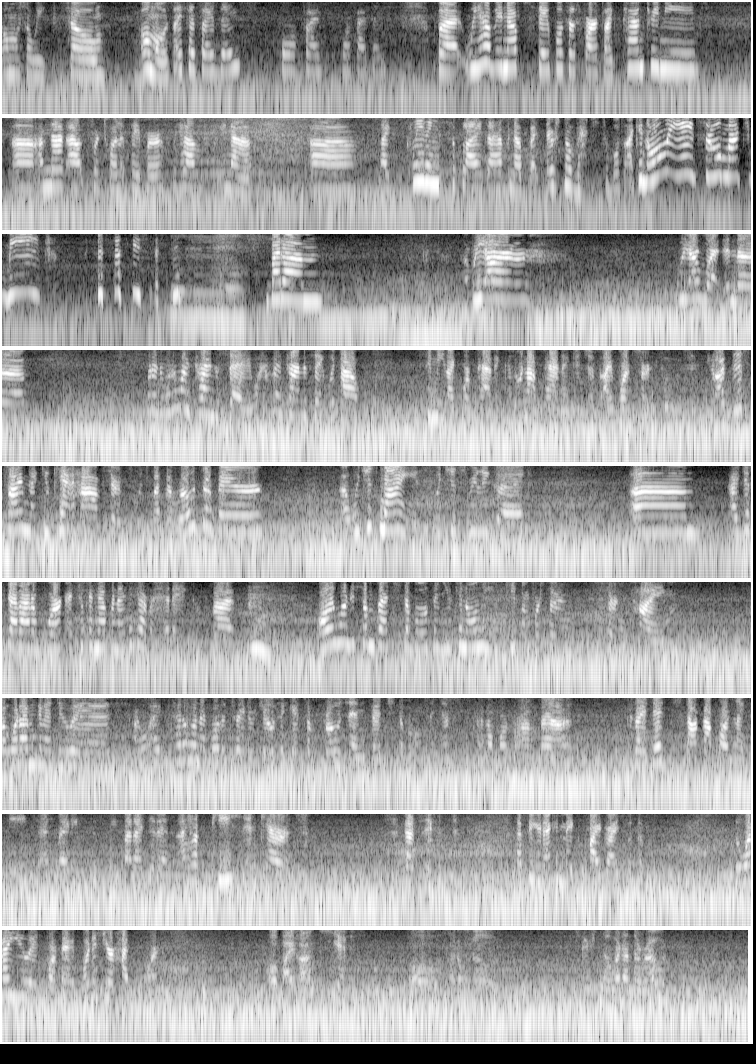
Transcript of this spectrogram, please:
almost a week. So almost. I said five days, four, five, four, five days. But we have enough staples as far as like pantry needs. Uh, I'm not out for toilet paper. We have enough. Uh, like cleaning supplies, I have enough, but there's no vegetables. I can only eat so much meat. but um, we are, we are what in the what is what am I trying to say? What am I trying to say without seeming like we're panicked? Because we're not panicked. It's just I certain foods. You know, at this time, like you can't have certain foods, but the roads are bare, uh, which is nice, which is really good. Um, I just got out of work. I took a nap and I think I have a headache. But all I want is some vegetables, and you can only keep them for certain certain time. But what I'm gonna do is, I, I kind of want to go to Trader Joe's and get some frozen vegetables and just kind of work around that. Because I did stock up on like meat and ready to eat, but I didn't. I have peas and carrots. That's it. I figured I can make fried rice with them. So what are you in for, babe? What is your hunt for? Oh, my hunt? Yes. Oh, I don't know. There's no one on the road.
